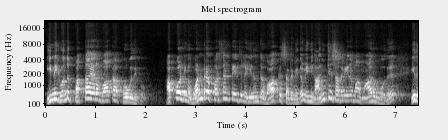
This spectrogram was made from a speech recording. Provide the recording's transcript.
இன்னைக்கு வந்து பத்தாயிரம் வாக்காக போகுது இப்போ. அப்போ நீங்கள் ஒன்றரை பர்சன்டேஜில் இருந்த வாக்கு சதவீதம் இன்றைக்கி அஞ்சு சதவீதமாக மாறும்போது இது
